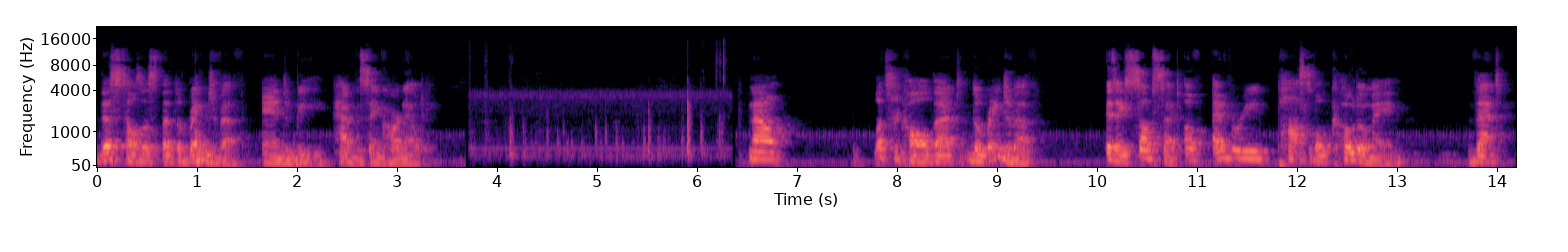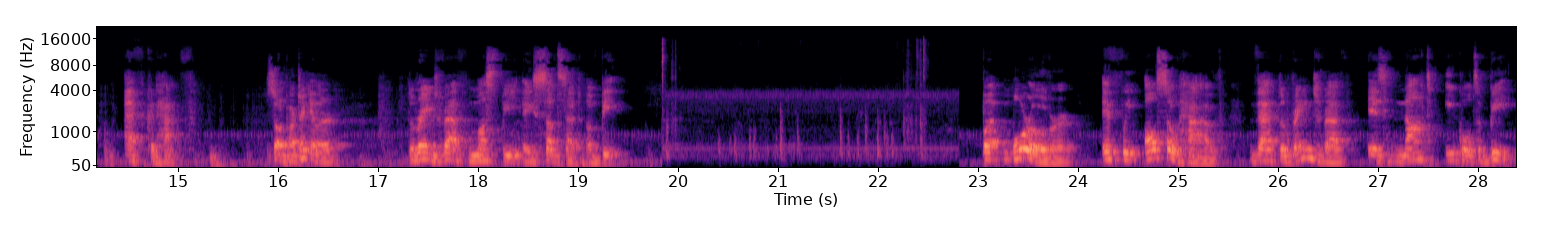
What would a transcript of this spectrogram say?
this tells us that the range of f and b have the same cardinality. Now, let's recall that the range of f is a subset of every possible codomain that f could have. So in particular, the range of f must be a subset of b. But moreover, if we also have that the range of f is not equal to b,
